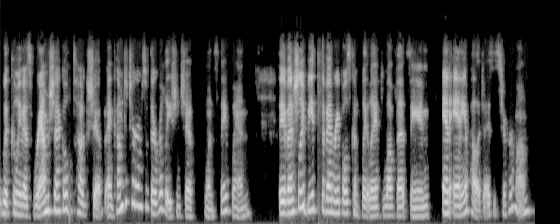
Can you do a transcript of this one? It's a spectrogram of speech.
with Kalina's ramshackle tug ship and come to terms with their relationship once they win. They eventually beat the Van Riepels completely. Love that scene. And Annie apologizes to her mom.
